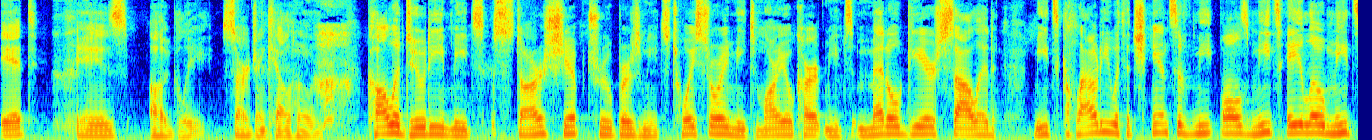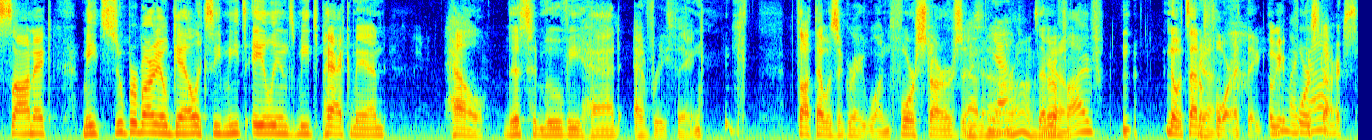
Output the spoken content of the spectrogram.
it is ugly. Sergeant Calhoun. Call of Duty meets Starship Troopers meets Toy Story meets Mario Kart meets Metal Gear Solid meets Cloudy with a Chance of Meatballs meets Halo meets Sonic meets Super Mario Galaxy meets Aliens meets Pac Man. Hell, this movie had everything. Thought that was a great one. Four stars out of Yeah. wrong. is that out of five? No, it's out of four, I think. Okay, Oh my four God. stars.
